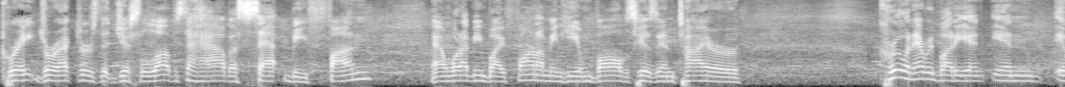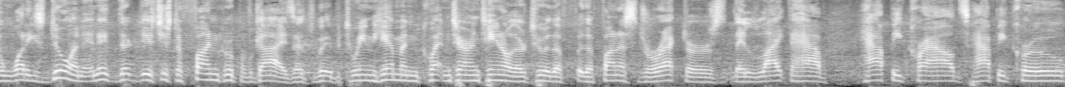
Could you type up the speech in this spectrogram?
great directors that just loves to have a set be fun. And what I mean by fun, I mean he involves his entire crew and everybody in in, in what he's doing, and it, it's just a fun group of guys. It's between him and Quentin Tarantino, they're two of the the funnest directors. They like to have happy crowds, happy crew,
